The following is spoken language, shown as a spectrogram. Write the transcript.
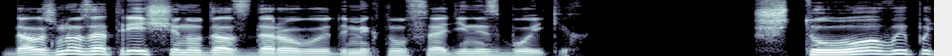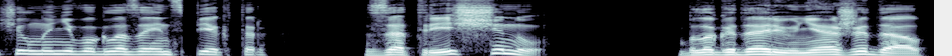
Должно за трещину дал здоровую, домикнулся один из бойких. Что? выпучил на него глаза инспектор. За трещину? Благодарю, не ожидал,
